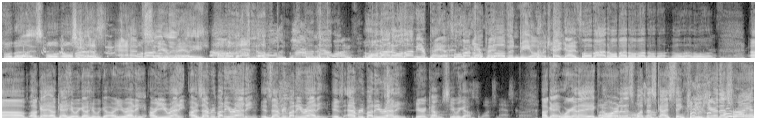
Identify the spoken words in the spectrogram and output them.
Hold on. was Hold- hold on. just Hold on to your absolutely Oh, man, no holds bar on that one. Hold on, hold on to your pants. Hold on to your pants. above and beyond. Okay, guys, hold on, hold on, hold on, hold on, hold on, hold on. Um, okay, okay, here we go, here we go. Are you ready? Are you ready? Is everybody ready? Is everybody ready? Is everybody ready? Here it comes. Here we go. to watch NASCAR. Okay, we're gonna ignore this. What this guy's saying. Can you hear this, Ryan?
